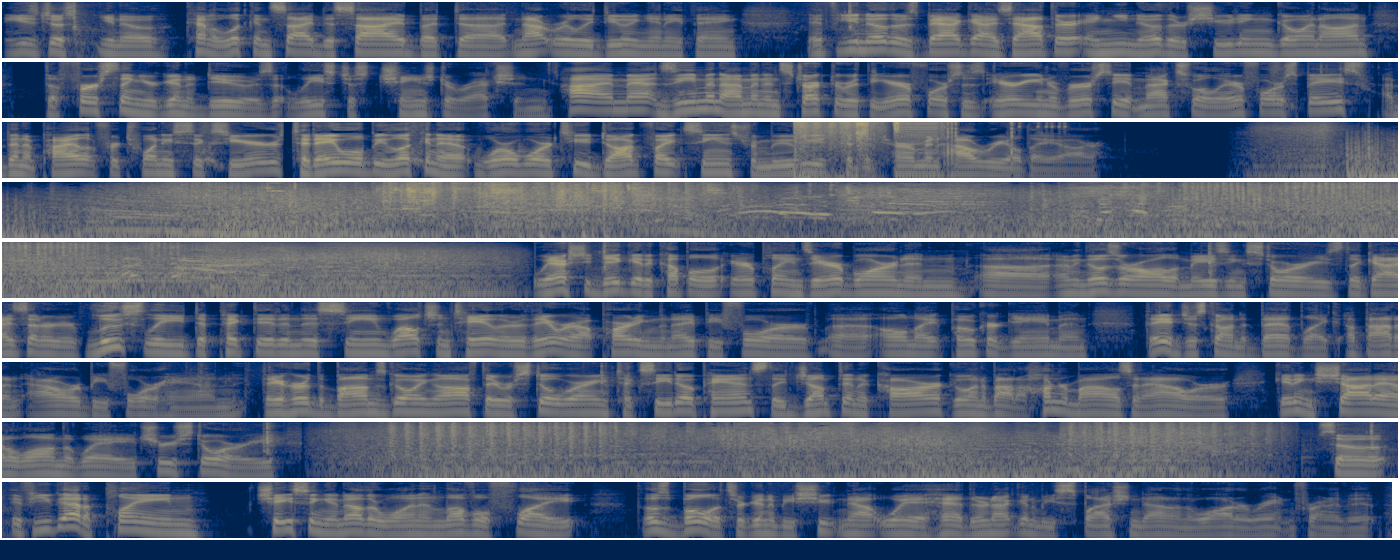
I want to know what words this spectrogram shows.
He's just, you know, kind of looking side to side, but uh, not really doing anything. If you know there's bad guys out there and you know there's shooting going on, the first thing you're going to do is at least just change direction. Hi, I'm Matt Ziemann. I'm an instructor with the Air Force's Air University at Maxwell Air Force Base. I've been a pilot for 26 years. Today we'll be looking at World War II dogfight scenes from movies to determine how real they are. We actually did get a couple airplanes airborne, and uh, I mean, those are all amazing stories. The guys that are loosely depicted in this scene, Welch and Taylor, they were out partying the night before, uh, all night poker game, and they had just gone to bed like about an hour beforehand. They heard the bombs going off. They were still wearing tuxedo pants. They jumped in a car going about 100 miles an hour, getting shot at along the way. True story. So if you got a plane chasing another one in level flight, those bullets are going to be shooting out way ahead. They're not going to be splashing down in the water right in front of it.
